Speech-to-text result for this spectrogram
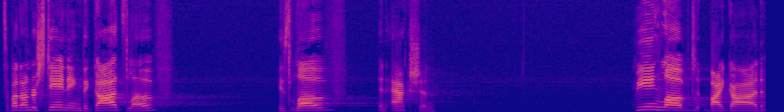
It's about understanding that God's love is love in action being loved by God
